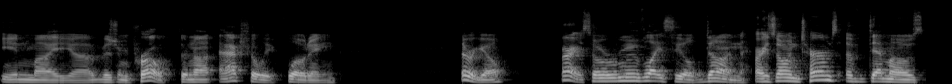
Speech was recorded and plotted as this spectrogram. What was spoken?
in my uh, Vision Pro. They're not actually floating. There we go. All right, so remove light seal, done. All right, so in terms of demos,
